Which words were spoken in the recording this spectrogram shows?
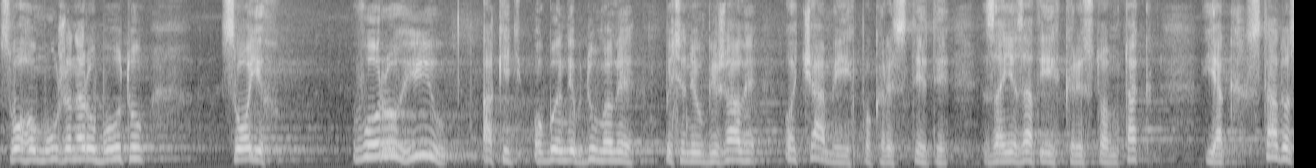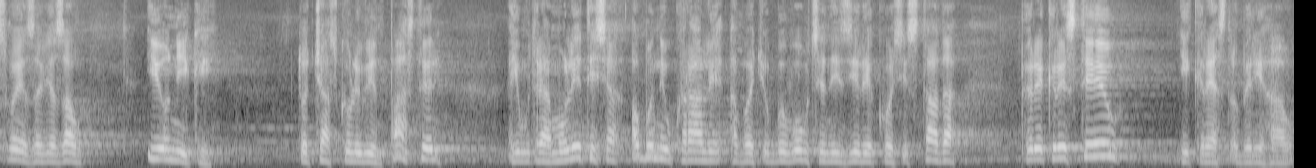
свого мужа на роботу, своїх ворогів, а кіть оби не вдумали, би це не вбіжали, очами їх покрестити, зав'язати їх крестом так, як стадо своє зав'язав Іоникій. Той час, коли він пастир, йому треба молитися, або не вкрали, або вовці не з'їли якогось із стада, перекрестив і крест оберігав.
